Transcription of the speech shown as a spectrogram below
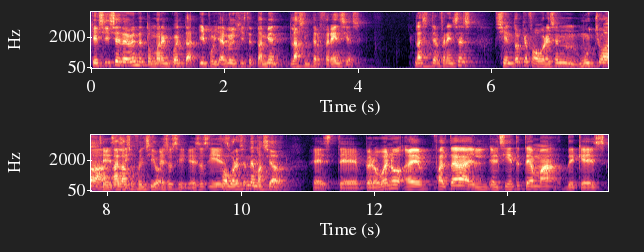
que sí se deben de tomar en cuenta. Y pues ya lo dijiste también, las interferencias. Las interferencias siento que favorecen mucho a, Sí, a las sí. ofensivas. Eso sí, eso sí es. Favorecen demasiado. Este, pero bueno, eh, falta el, el siguiente tema de que es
